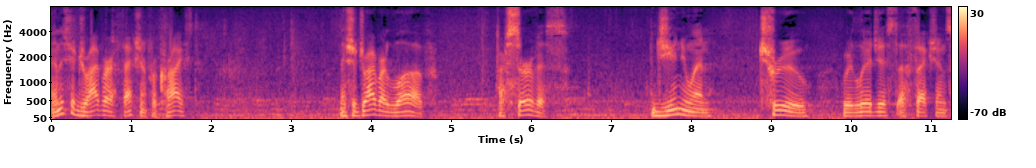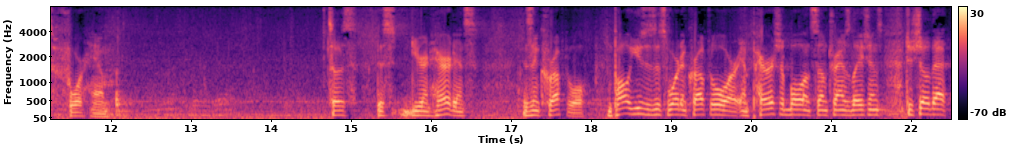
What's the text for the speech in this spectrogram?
And this should drive our affection for Christ. This should drive our love, our service, genuine, true religious affections for Him. So this, this your inheritance is incorruptible. And Paul uses this word incorruptible or imperishable in some translations to show that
